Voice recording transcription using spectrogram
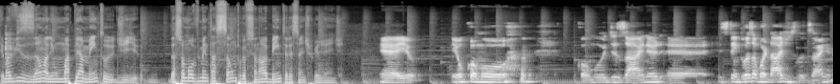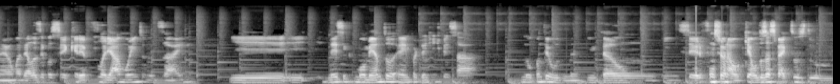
Tem uma visão ali, um mapeamento de, da sua movimentação profissional é bem interessante pra gente. É, eu, eu como, como designer, é, existem duas abordagens no design, né? Uma delas é você querer florear muito no design e, e nesse momento é importante a gente pensar no conteúdo, né? Então, em ser funcional, que é um dos aspectos do,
